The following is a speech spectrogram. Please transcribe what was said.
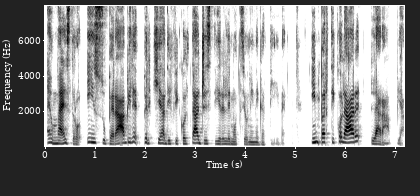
è un maestro insuperabile per chi ha difficoltà a gestire le emozioni negative, in particolare la rabbia.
